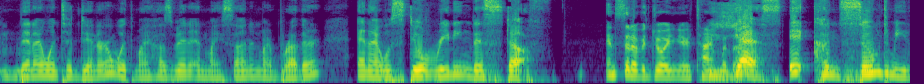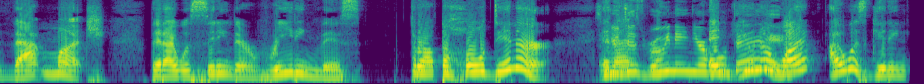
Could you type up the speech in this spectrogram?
Mm-hmm. Then I went to dinner with my husband and my son and my brother, and I was still reading this stuff. Instead of enjoying your time with them. Yes, it consumed me that much that I was sitting there reading this throughout the whole dinner. So you're I- just ruining your whole and day. you know what? I was getting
